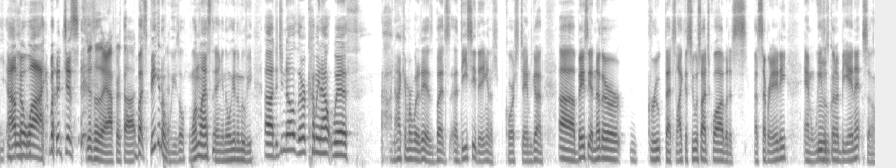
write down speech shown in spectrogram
like, I don't know why, but it just Just as an afterthought. but speaking of Weasel, one last thing, and then we'll get in the movie. Uh, did you know they're coming out with? Oh, now I can't remember what it is, but it's a DC thing, and it's, of course James Gunn. Uh, basically another group that's like the Suicide Squad, but it's a separate entity, and Weasel's Hmm. going to be in it. So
